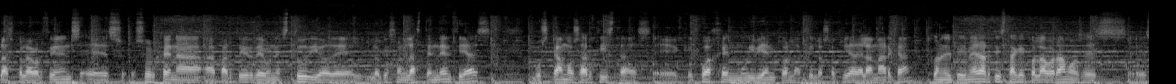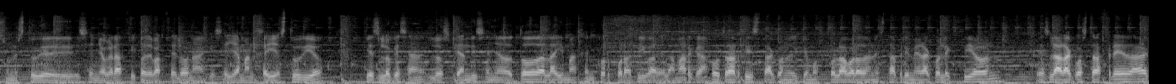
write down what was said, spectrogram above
Las colaboraciones eh, su- surgen a partir de un estudio de lo que son las tendencias. Buscamos artistas eh, que cuajen muy bien con la filosofía de la marca. Con el primer artista que colaboramos es, es un estudio de diseño gráfico de Barcelona que se llama Hey Studio, que es lo que se han- los que han diseñado toda la imagen corporativa de la marca. Otro artista con el que hemos colaborado en esta primera colección es Lara Costafreda.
